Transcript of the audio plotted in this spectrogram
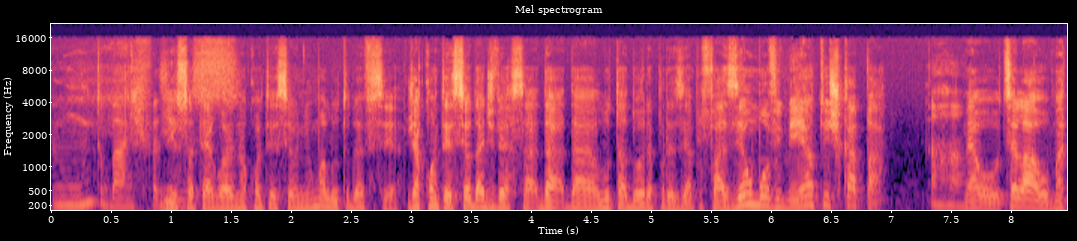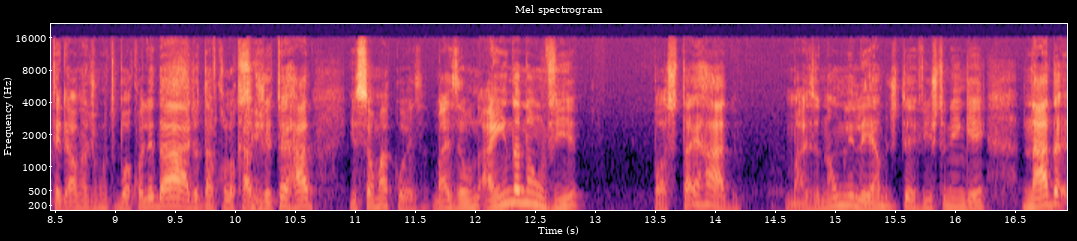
é muito baixo fazer isso. Isso até agora não aconteceu em nenhuma luta do UFC. Já aconteceu da, adversária, da, da lutadora, por exemplo, fazer um movimento e escapar. Uhum. Né? Ou, sei lá, o material não é de muito boa qualidade, eu estava colocado Sim. do jeito errado. Isso é uma coisa. Mas eu ainda não vi, posso estar errado, mas eu não me lembro de ter visto ninguém. Nada.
